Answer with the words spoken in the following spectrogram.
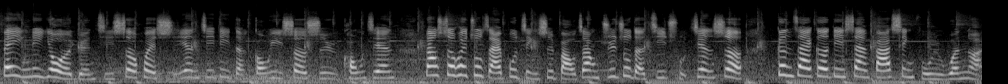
非营利幼儿园及社会实验基地等公益设施与空间，让社会住宅不仅是保障居住的基础建设，更在各地散发幸福与温暖。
